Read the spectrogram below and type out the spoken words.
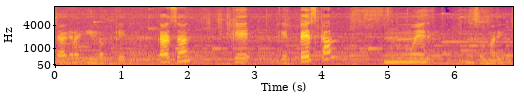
chagra y los que cazan, que, que pescan nuestros maridos.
